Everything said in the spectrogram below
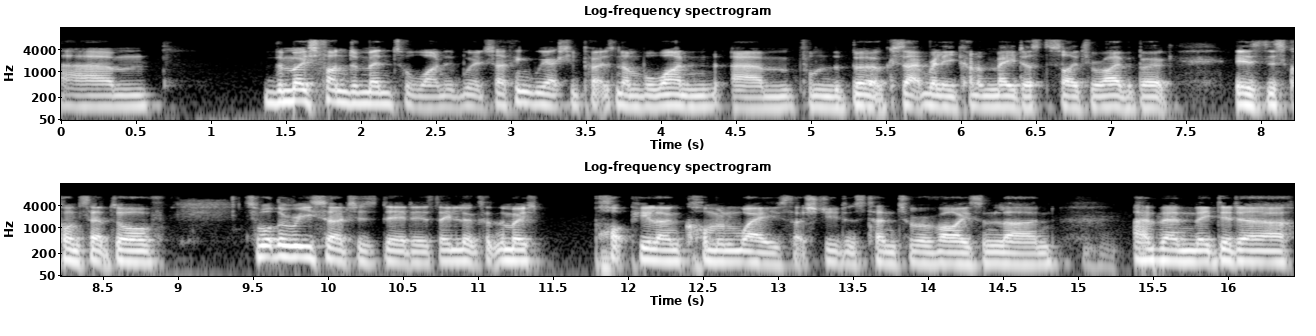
um, the most fundamental one, which I think we actually put as number one um, from the book, because that really kind of made us decide to write the book, is this concept of. So what the researchers did is they looked at the most popular and common ways that students tend to revise and learn, mm-hmm. and then they did a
